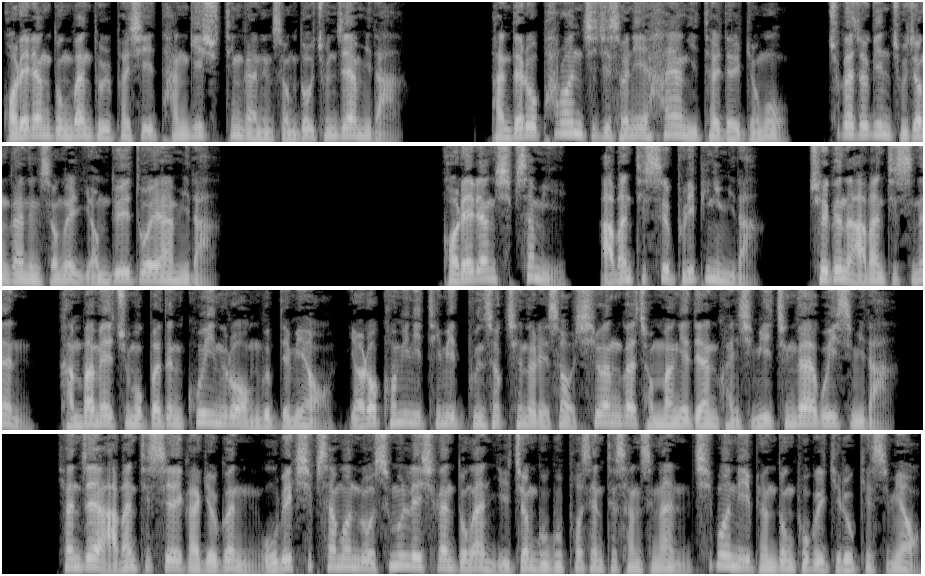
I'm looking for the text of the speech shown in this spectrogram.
거래량 동반 돌파 시 단기 슈팅 가능성도 존재합니다. 반대로 8원 지지선이 하향 이탈될 경우 추가적인 조정 가능성을 염두에 두어야 합니다. 거래량 13위 아반티스 브리핑입니다. 최근 아반티스는 간밤에 주목받은 코인으로 언급되며 여러 커뮤니티 및 분석 채널에서 시황과 전망에 대한 관심이 증가하고 있습니다. 현재 아반티스의 가격은 513원으로 24시간 동안 1.99% 상승한 10원의 변동폭을 기록했으며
